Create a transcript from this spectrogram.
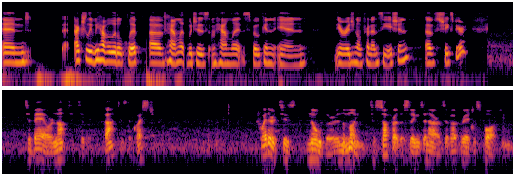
And actually, we have a little clip of Hamlet, which is Hamlet spoken in the original pronunciation of Shakespeare. To be or not to be, that is the question. Whether it is nobler in the mind to suffer the slings and arrows of outrageous fortune,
